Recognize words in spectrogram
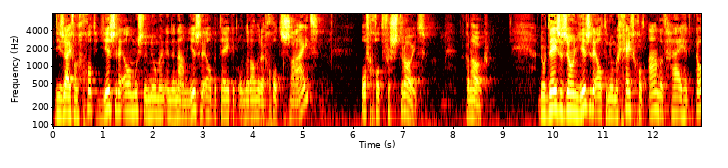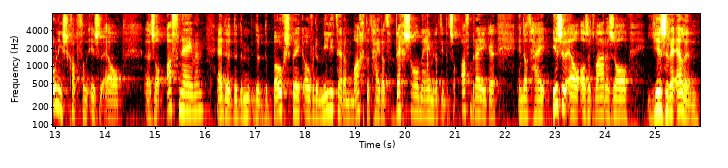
Die zij van God Jezreel moesten noemen. En de naam Jezreel betekent onder andere God zaait of God verstrooit. Dat kan ook. Door deze zoon Jezreel te noemen, geeft God aan dat hij het koningschap van Israël zal afnemen. de, de, de, de boog spreekt over de militaire macht, dat hij dat weg zal nemen, dat hij dat zal afbreken. En dat hij Israël als het ware zal Jezreëlen.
